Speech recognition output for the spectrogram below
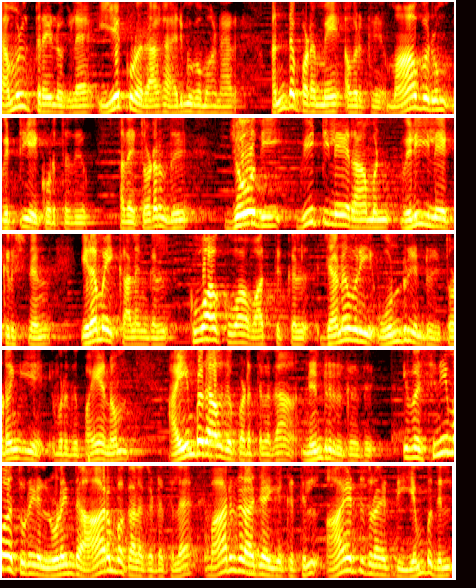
தமிழ் திரையுலகில் இயக்குனராக அறிமுகமானார். அந்த படமே அவருக்கு மாபெரும் வெற்றியை கொடுத்தது. அதைத் தொடர்ந்து ஜோதி வீட்டிலே ராமன் வெளியிலே கிருஷ்ணன் இளமை காலங்கள் குவா குவா வாத்துக்கள் ஜனவரி ஒன்று என்று தொடங்கிய இவரது பயணம் ஐம்பதாவது படத்தில் தான் நின்று இருக்கிறது இவர் சினிமா துறையில் நுழைந்த ஆரம்ப காலகட்டத்தில் பாரத ராஜா இயக்கத்தில் ஆயிரத்தி தொள்ளாயிரத்தி எண்பதில்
